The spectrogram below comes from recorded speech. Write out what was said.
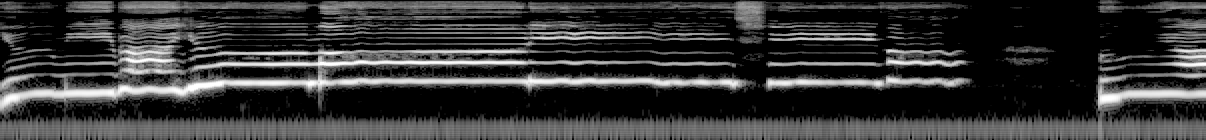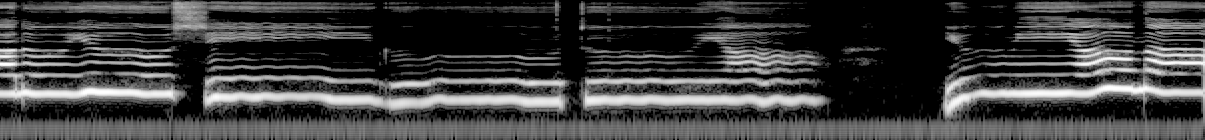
弓はゆまりしが、うやぬゆしぐとや、弓やな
